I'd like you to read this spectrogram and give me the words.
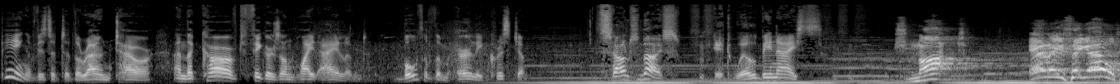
paying a visit to the Round Tower and the carved figures on White Island, both of them early Christian. Sounds nice. It will be nice. It's not anything else.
